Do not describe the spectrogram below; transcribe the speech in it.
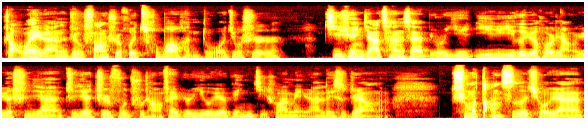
找外援的这个方式会粗暴很多，就是集训加参赛，比如一一一个月或者两个月时间，直接支付出场费，比如一个月给你几十万美元，类似这样的。什么档次的球员，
